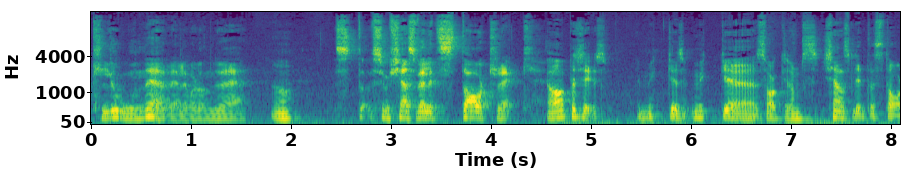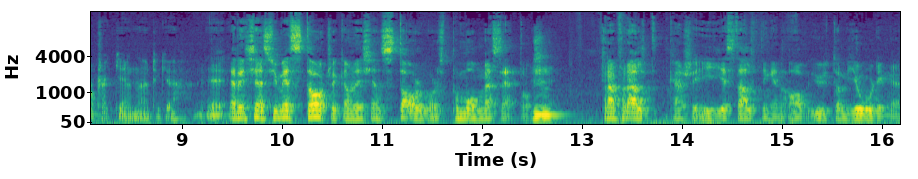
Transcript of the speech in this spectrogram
kloner eller vad de nu är. Ja. Som känns väldigt Star Trek. ja, precis. Mycket, mycket saker som känns lite Star Trek i den här tycker jag. Eh, Ja, den känns ju mer Star Trek än den känns Star Wars på många sätt också. Mm. Framförallt kanske i gestaltningen av utomjordingar.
